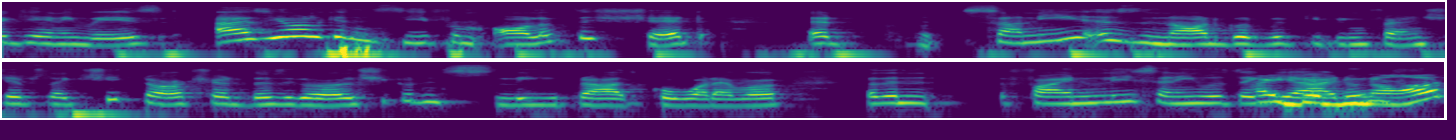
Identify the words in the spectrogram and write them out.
Okay, anyways, as you all can see from all of this shit, that Sunny is not good with keeping friendships. Like she tortured this girl. She couldn't sleep, Radko, whatever. But then finally Sunny was like, I Yeah, I did not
